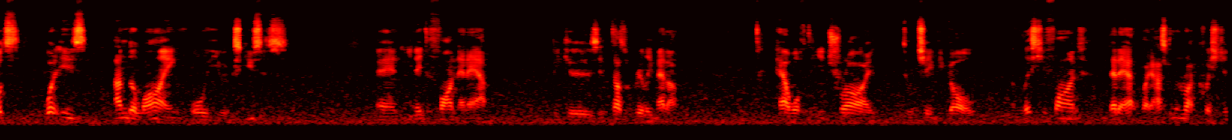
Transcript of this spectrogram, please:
What's what is underlying all your excuses? And you need to find that out because it doesn't really matter how often you try to achieve your goal unless you find that out by asking the right question.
